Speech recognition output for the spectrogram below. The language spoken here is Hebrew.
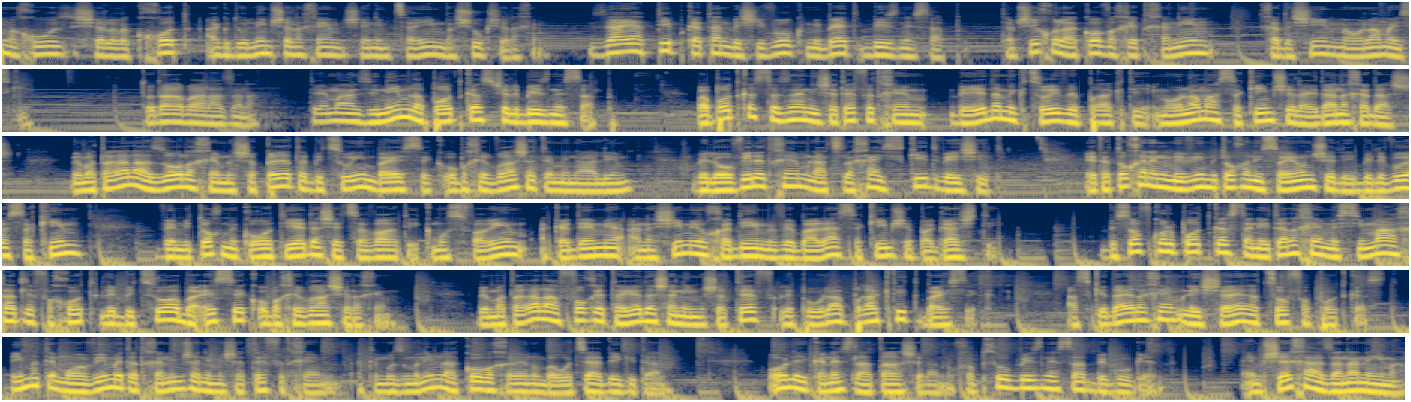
20% של הלקוחות הגדולים שלכם שנמצאים בשוק שלכם. זה היה טיפ קטן בשיווק מבית ביזנס אפ. תמשיכו לעקוב אחרי תכנים חדשים מהעולם העסקי. תודה רבה על ההאזנה. אתם מאזינים לפודקאסט של ביזנס אפ. בפודקאסט הזה אני אשתף אתכם בידע מקצועי ופרקטי מעולם העסקים של העידן החדש. במטרה לעזור לכם לשפר את הביצועים בעסק או בחברה שאתם מנהלים, ולהוביל אתכם להצלחה עסקית ואישית. את התוכן אני מביא מתוך הניסיון שלי בליווי עסקים, ומתוך מקורות ידע שצברתי, כמו ספרים, אקדמיה, אנשים מיוחדים ובעלי עסקים שפגשתי. בסוף כל פודקאסט אני אתן לכם משימה אחת לפחות לביצוע בעסק או בחברה שלכם, במטרה להפוך את הידע שאני משתף לפעולה פרקטית בעסק. אז כדאי לכם להישאר עד סוף הפודקאסט. אם אתם אוהבים את התכנים שאני משתף אתכם, אתם מוזמנים לעקוב אחרינו בערוצי הדיגיטל, או להיכנס לאתר שלנו, חפשו ביזנס אפ בגוגל. המשך האזנה נעימה.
